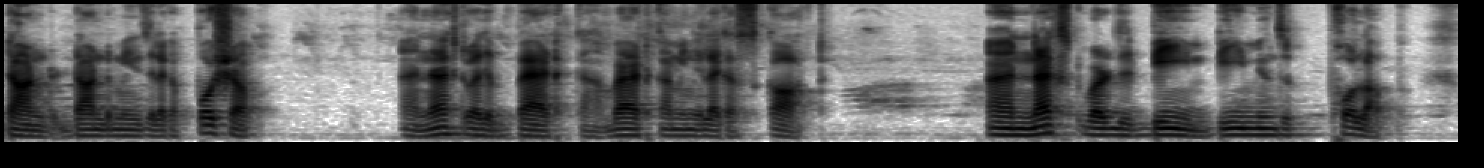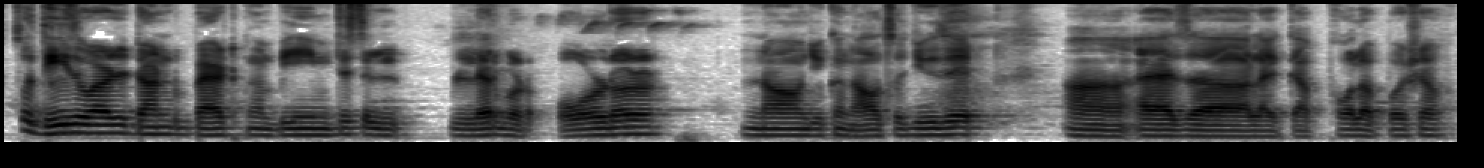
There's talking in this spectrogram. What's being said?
dand. Dand means like a push up. And next was batka. Batka means like a squat. And next was the beam. Beam means pull up so these words done batka beam. This is a little bit older. Now you can also use it uh, as a, like a pull up push up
